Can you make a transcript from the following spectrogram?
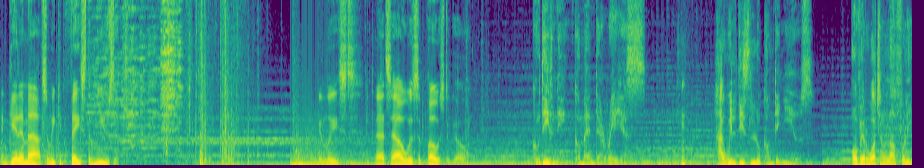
and get him out so he could face the music. At least, that's how it was supposed to go. Good evening, Commander Reyes. How will this look on the news? Overwatch unlawfully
